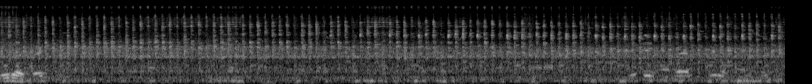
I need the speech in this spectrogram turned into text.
पूरा बैठ पूरा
